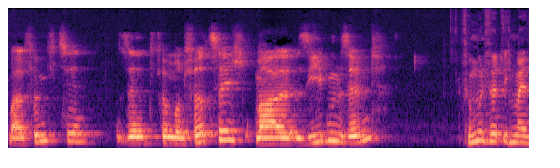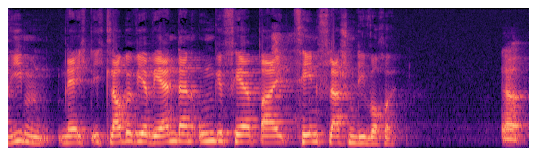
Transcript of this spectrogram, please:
mal 15 sind 45, mal 7 sind 45 mal 7. Ne, ich, ich glaube, wir wären dann ungefähr bei 10 Flaschen die Woche. Ja,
